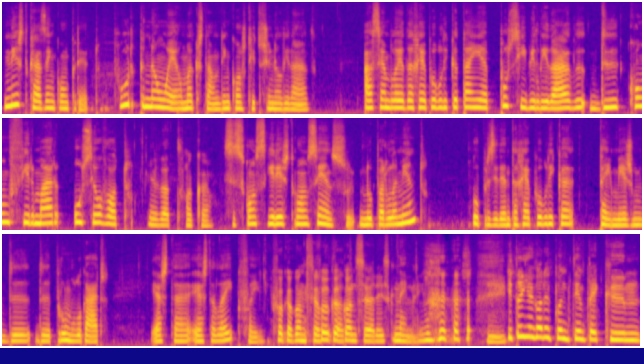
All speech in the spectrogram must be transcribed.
Neste caso em concreto, porque não é uma questão de inconstitucionalidade, a Assembleia da República tem a possibilidade de confirmar o seu voto. Exato. Ok. Se se conseguir este consenso no Parlamento, o Presidente da República tem mesmo de, de promulgar esta, esta lei, que foi Foi o que aconteceu. Foi o que aconteceu, era isso que nem mais. nem mais. Então, e agora quanto tempo é que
